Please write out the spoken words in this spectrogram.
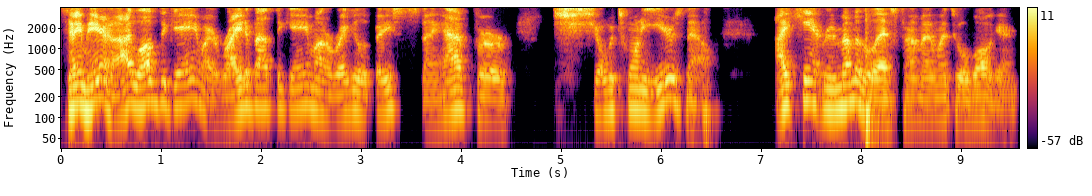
same here. I love the game. I write about the game on a regular basis, and I have for over 20 years now. I can't remember the last time I went to a ball game.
